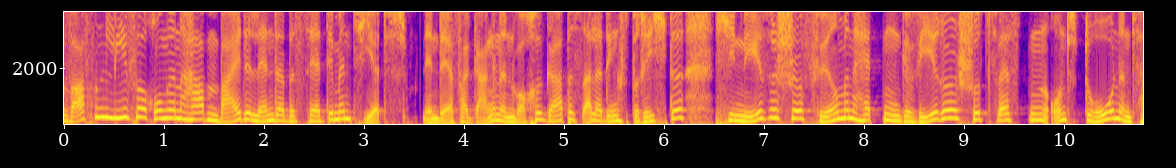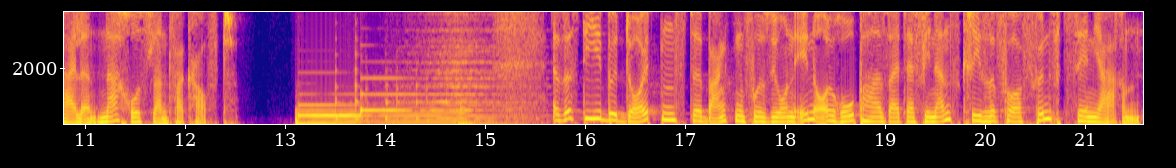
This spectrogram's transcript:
Waffenlieferungen haben beide Länder bisher dementiert. In der vergangenen Woche gab es allerdings Berichte, chinesische Firmen hätten Gewehre, Schutzwesten und Drohnenteile nach Russland verkauft. Es ist die bedeutendste Bankenfusion in Europa seit der Finanzkrise vor 15 Jahren.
